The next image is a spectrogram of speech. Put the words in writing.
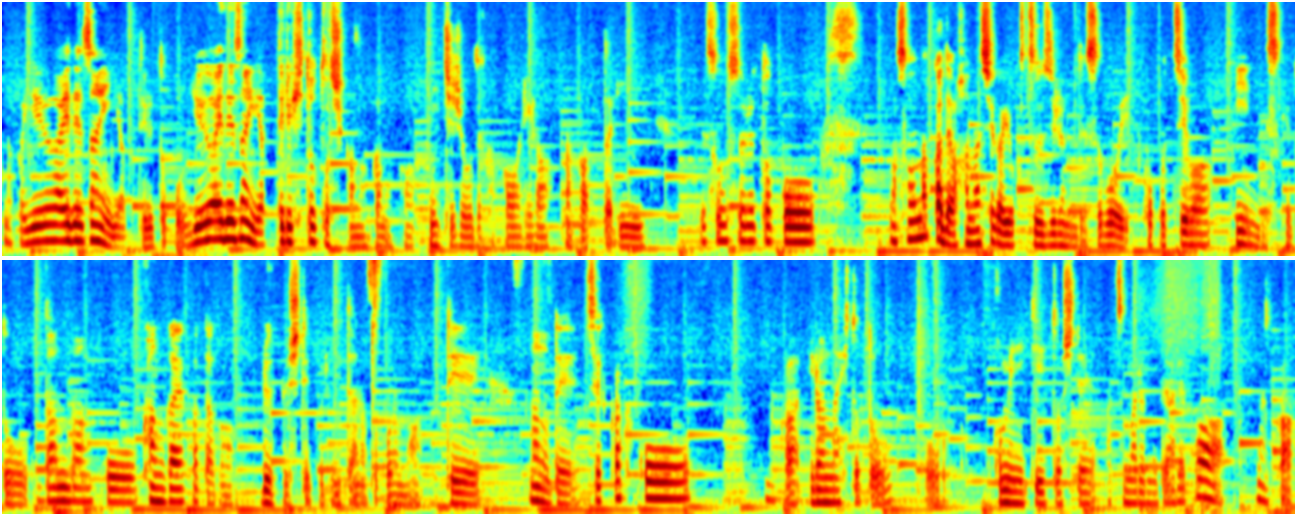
なんか UI デザインやってるとこ、UI デザインやってる人としかなかなか日常で関わりがなかったり、でそうするとこう、まあ、その中では話がよく通じるのですごい心地はいいんですけど、だんだんこう考え方がループしてくるみたいなところもあって、なので、せっかくこう、なんかいろんな人とこうコミュニティとして集まるのであれば、なんか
